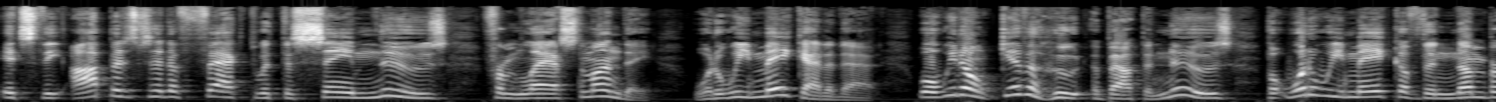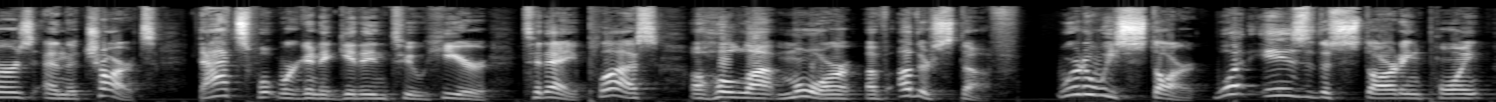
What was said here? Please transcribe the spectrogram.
It's the opposite effect with the same news from last Monday. What do we make out of that? Well, we don't give a hoot about the news, but what do we make of the numbers and the charts? That's what we're going to get into here today, plus a whole lot more of other stuff. Where do we start? What is the starting point?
